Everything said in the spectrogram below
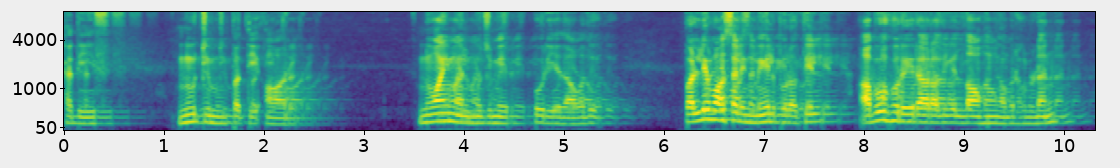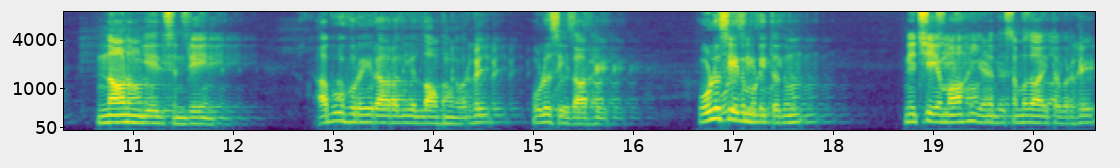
ஹதீஸ் நூற்றி முப்பத்தி ஆறு. நுவாய்மல் முஜ்மிர் கூறியதாவது பள்ளிவாசலின் மேல்புறத்தில் அபு ஹுரேரா ரலியல்லாஹும் அவர்களுடன் நானும் ஏறி சென்றேன். அபு ஹுரேரா ரலியல்லாஹும் அவர்கள் ஒழு செய்தார்கள். ஒழு செய்து முடித்ததும் நிச்சயமாக எனது சமுதாயத்தவர்கள்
